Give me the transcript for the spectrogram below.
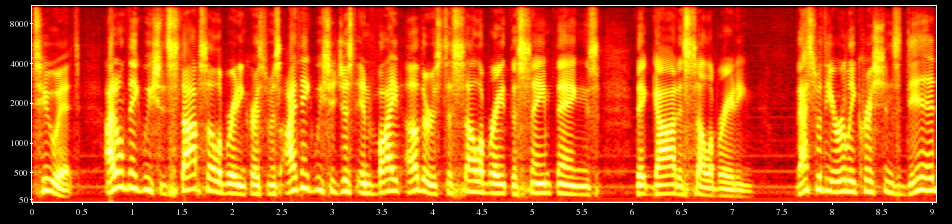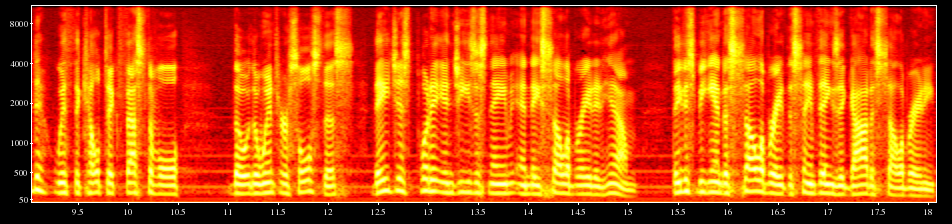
to it. I don't think we should stop celebrating Christmas. I think we should just invite others to celebrate the same things that God is celebrating. That's what the early Christians did with the Celtic festival, the, the winter solstice. They just put it in Jesus' name and they celebrated Him. They just began to celebrate the same things that God is celebrating.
